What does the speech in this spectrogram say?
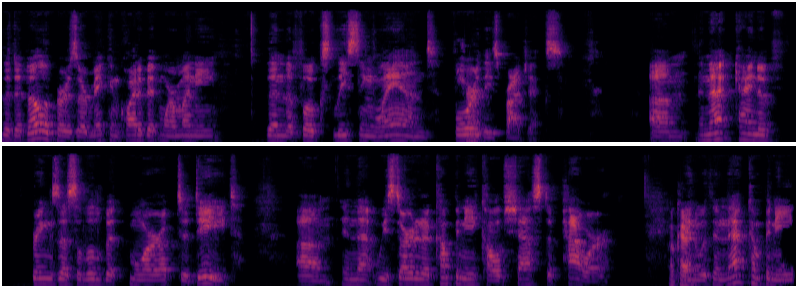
the developers are making quite a bit more money than the folks leasing land for sure. these projects, um, and that kind of brings us a little bit more up to date um, in that we started a company called Shasta Power. Okay. And within that company,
